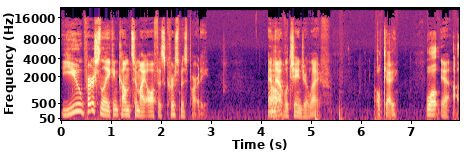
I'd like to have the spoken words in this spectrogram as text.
You personally can come to my office Christmas party, and Oh. that will change your life. Okay. Well, Yeah. uh,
